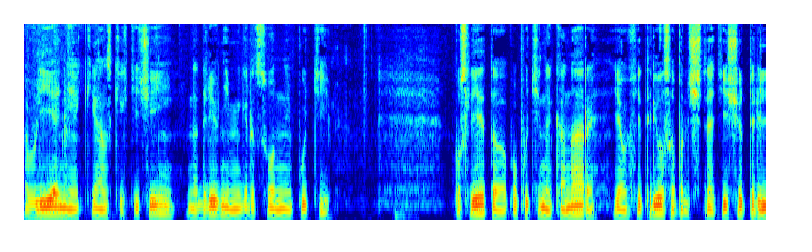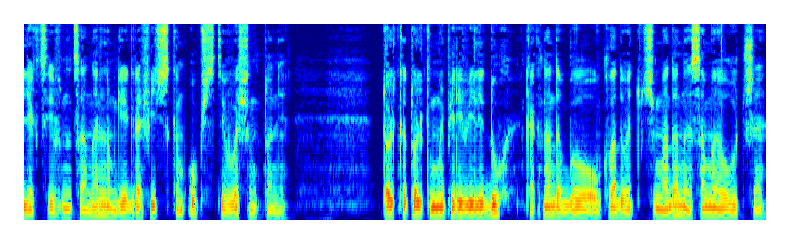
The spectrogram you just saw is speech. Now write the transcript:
о влиянии океанских течений на древние миграционные пути. После этого по пути на Канары я ухитрился прочитать еще три лекции в Национальном географическом обществе в Вашингтоне. Только-только мы перевели дух, как надо было укладывать в чемоданы самое лучшее,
